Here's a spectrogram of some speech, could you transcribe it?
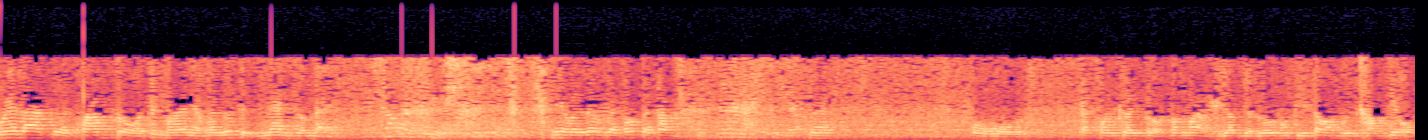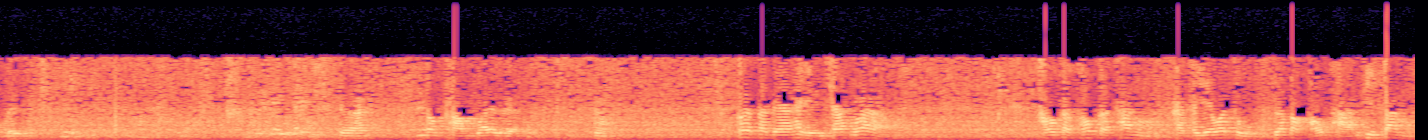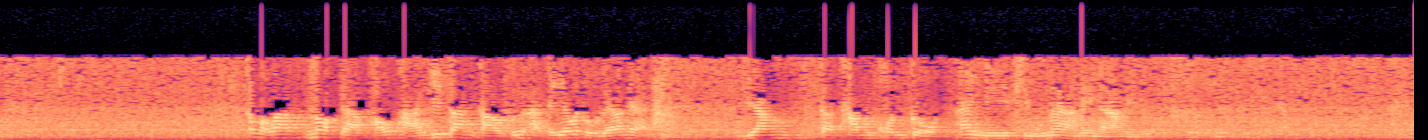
เวลาเกิดความโกรธขึ้นมาเนี่ย มันรู้สึกแน่นตรงไหนเนี่ยมันเริ่มกระทบกระทั่งโอ้แต่คนเคยโกรธมากๆเนี่ย่อมจะรู้บางทีต้องเอามือคำที่อกเลย ใช่ไหมต้องทำไว้เลยก็แสดงให้เห็นชัดว่า เขากระทบกระทั่งหัตถยวัตถุแล้วก็เผาผลาญที่ตั้งเขาบอกว่านอกจากเผาผลาญที่ตั้งเก่าคือหัตถยวัตถุแล้วเนี่ย ยังกระทำคนโกรธให้มีผิวหน้าไม่งามอีก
